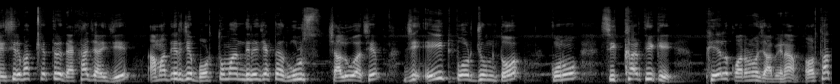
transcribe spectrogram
বেশিরভাগ ক্ষেত্রে দেখা যায় যে, আমাদের যে বর্তমান দিনে যে একটা রুলস চালু আছে, যে এইট পর্যন্ত কোনো শিক্ষার্থীকে ফেল করানো যাবে না, অর্থাৎ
